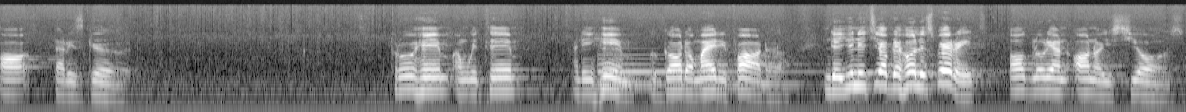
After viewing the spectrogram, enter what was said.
all that is good. Through him and with him and in him, God Almighty Father, in the unity of the Holy Spirit, all glory and honor is yours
